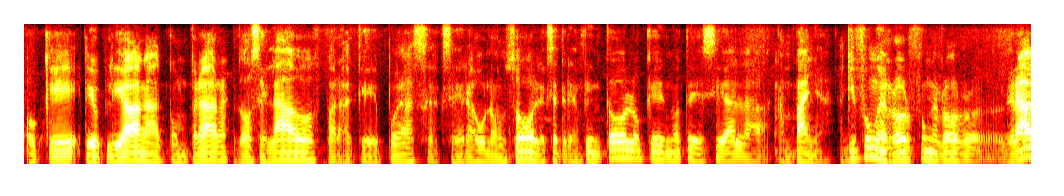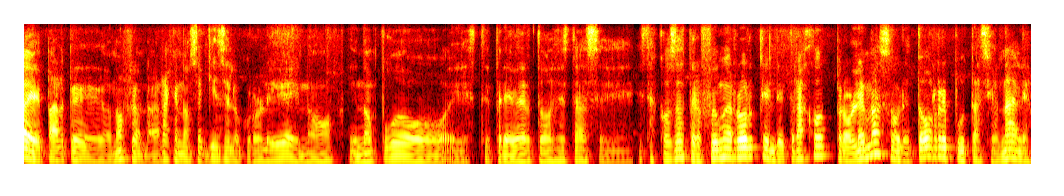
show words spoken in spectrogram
o que te obligaban a comprar dos helados para que puedas acceder a uno a un sol, etcétera. En fin, todo lo que no te decía la campaña. Aquí fue un error, fue un error grave de parte de Donofrio. La verdad es que no sé quién se le ocurrió la idea y no, pudo este, prever todas eh, estas cosas, pero fue un error que le trajo problemas sobre todo reputacionales.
